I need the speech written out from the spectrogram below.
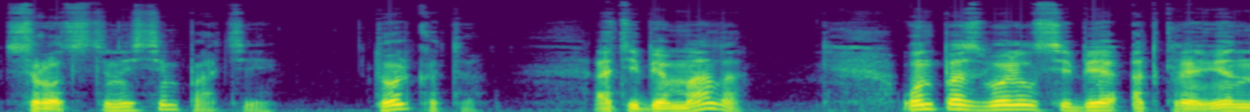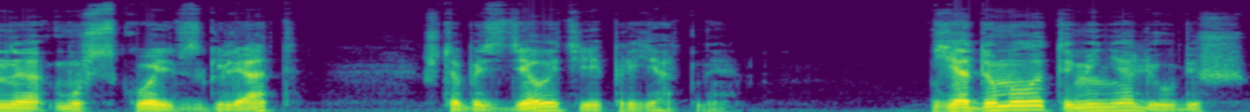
С родственной симпатией. Только-то. А тебе мало? Он позволил себе откровенно мужской взгляд, чтобы сделать ей приятное. Я думала, ты меня любишь.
